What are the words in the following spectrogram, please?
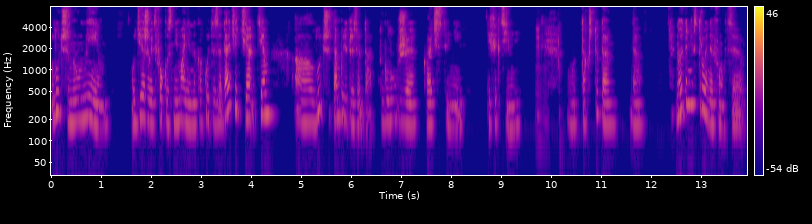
лучше мы умеем удерживать фокус внимания на какой-то задаче, чем, тем э, лучше там будет результат. Глубже, качественнее, эффективнее. Угу. Вот, так что да, да. Но это не встроенная функция,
